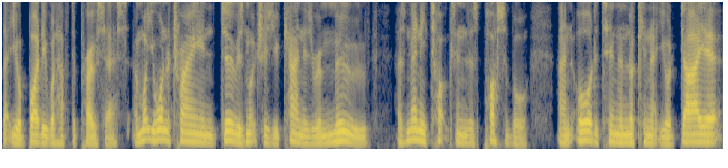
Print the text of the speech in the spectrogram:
that your body will have to process. And what you want to try and do as much as you can is remove as many toxins as possible. And auditing and looking at your diet,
